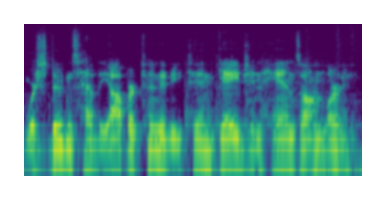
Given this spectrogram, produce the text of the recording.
where students have the opportunity to engage in hands on learning.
